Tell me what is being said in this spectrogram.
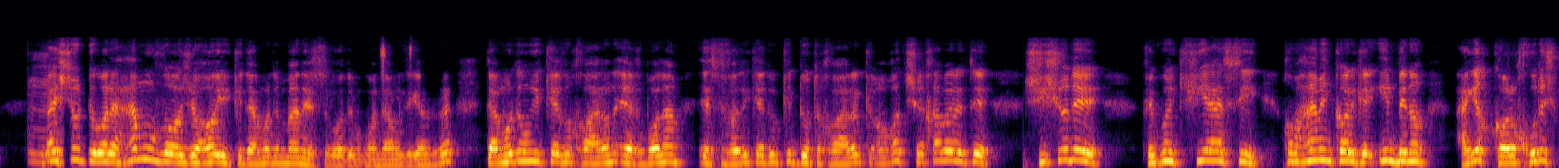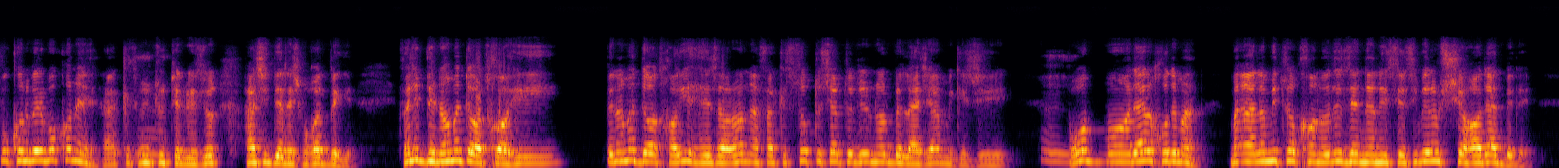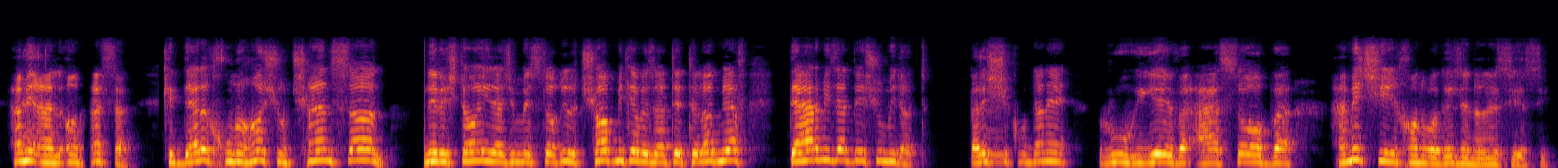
و شد دوباره همون واجه هایی که در مورد من استفاده می‌کنن در مورد دیگر در مورد اون یکی از اون خواهران اقبال هم استفاده کرده که دوتا خواهران که آقا چه خبرته؟ چی شده؟ فکر کن کی هستی؟ خب همین کاری که این بنا اگه کار خودش بکنه بره بکنه. هر کسی تو تلویزیون هر چی دلش می‌خواد بگه. ولی به نام دادخواهی به نام دادخواهی هزاران نفر که صبح تو شب تو دیر اونا رو به لجم می‌کشی. بابا مادر خود من. من الان می‌تونم خانواده زندانی سیاسی برم شهادت بده. همین الان هستن که در خونه هاشون چند سال نوشته های ایرج مستاقی رو چاپ می‌کرد وزارت اطلاعات می‌رفت در می‌زد بهشون می‌داد. برای شکوندن روحیه و اعصاب و همه چی این خانواده زندان سیاسی.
